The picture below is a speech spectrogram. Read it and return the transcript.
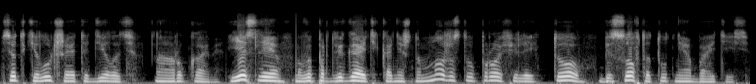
Все-таки лучше это делать а, руками. Если вы продвигаете, конечно, множество профилей, то без софта тут не обойтись.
